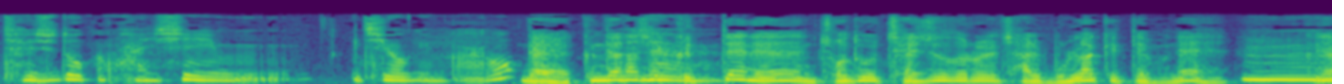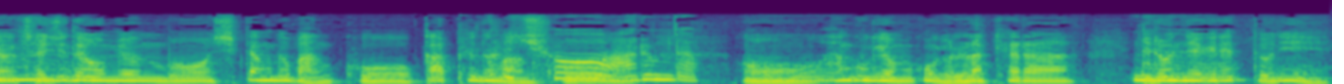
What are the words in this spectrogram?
제주도가 관심 지역인가요? 네. 근데 사실 네. 그때는 저도 제주도를 잘 몰랐기 때문에 음. 그냥 제주도 오면 뭐 식당도 많고 카페도 그렇죠. 많고 아름답고 어, 한국에 오면 꼭 연락해라 이런 네. 얘기를 했더니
